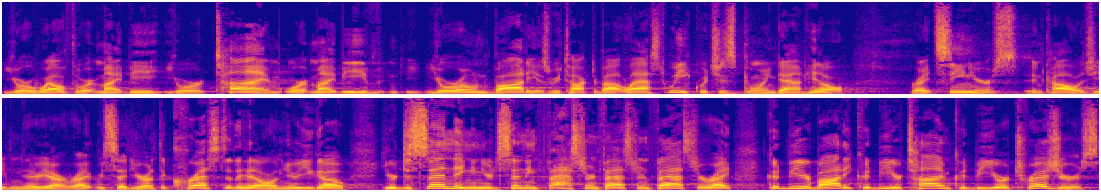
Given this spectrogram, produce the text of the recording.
your wealth, or it might be your time, or it might be your own body, as we talked about last week, which is going downhill right? Seniors in college, even there you are, right? We said you're at the crest of the hill, and here you go. You're descending, and you're descending faster and faster and faster, right? Could be your body, could be your time, could be your treasures.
